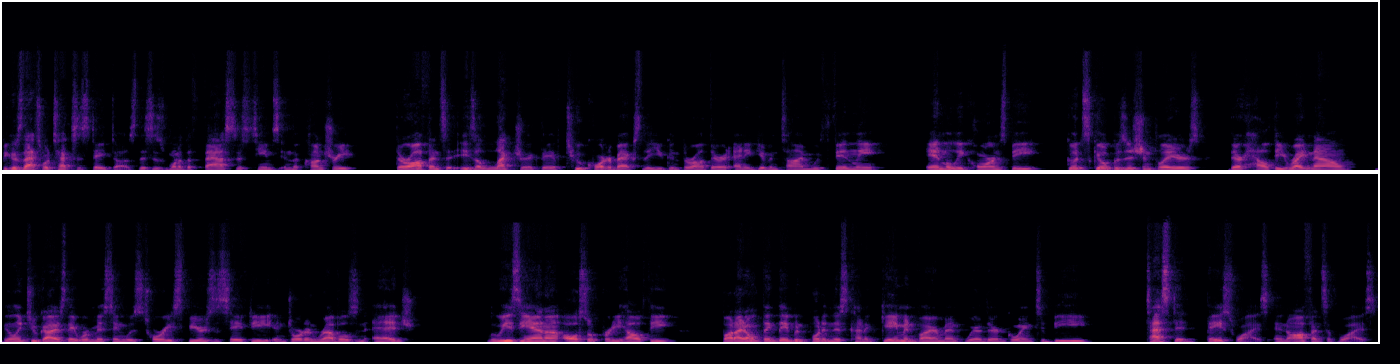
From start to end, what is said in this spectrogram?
because that's what Texas State does. This is one of the fastest teams in the country. Their offense is electric. They have two quarterbacks that you can throw out there at any given time with Finley and Malik Hornsby, good skill position players. They're healthy right now. The only two guys they were missing was Torrey Spears, the safety, and Jordan Revels, an edge. Louisiana also pretty healthy, but I don't think they've been put in this kind of game environment where they're going to be tested pace wise and offensive wise.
